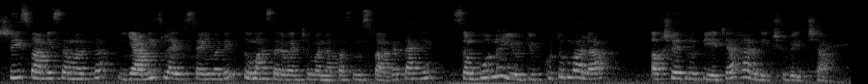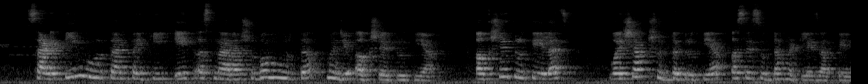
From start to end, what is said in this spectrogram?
श्री स्वामी समर्थ यामीच लाईफस्टाईलमध्ये तुम्हा सर्वांचे मनापासून स्वागत आहे. संपूर्ण युट्यूब कुटुंबाला अक्षय तृतीयेच्या हार्दिक शुभेच्छा. साडेतीन मुहूर्तांपैकी एक असणारा शुभ मुहूर्त म्हणजे अक्षय तृतीया. अक्षय तृतीयेलाच वैशाख शुद्ध तृतीया असे सुद्धा म्हटले जाते.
